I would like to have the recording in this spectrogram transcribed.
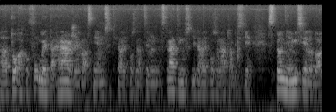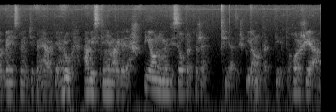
uh, to, ako funguje tá hra, že vlastne musíte dávať pozor na civilné straty, musíte dávať pozor na to, aby ste splnili misie, lebo ak vy nesplníte, prehrávate hru, aby ste nemali veľa špiónov medzi sebou, pretože čím viac špionov, tak tým je to horšie a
